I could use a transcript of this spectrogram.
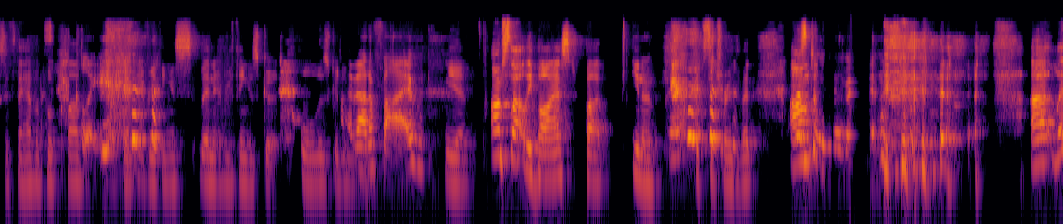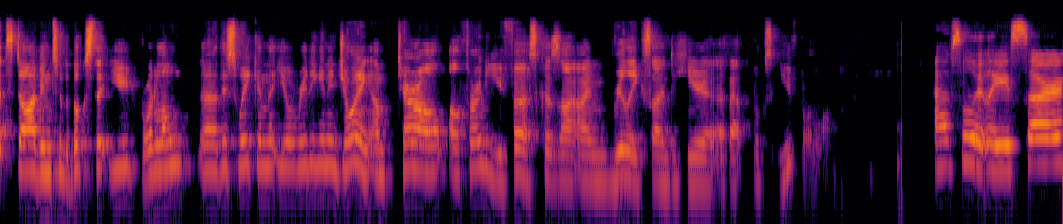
Because if they have a book club, Exactly. then everything is then everything is good. All is good. Five out of five. Yeah, I'm slightly biased, but you know, it's the truth of it. Um, Just a little bit. uh, let's dive into the books that you brought along uh, this week and that you're reading and enjoying. Um, Tara, I'll, I'll throw to you first because I'm really excited to hear about the books that you've brought along. Absolutely. So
